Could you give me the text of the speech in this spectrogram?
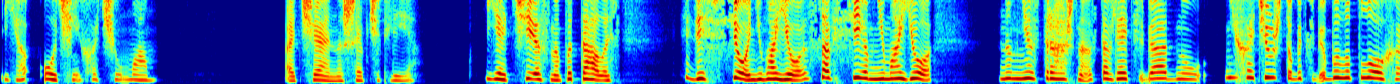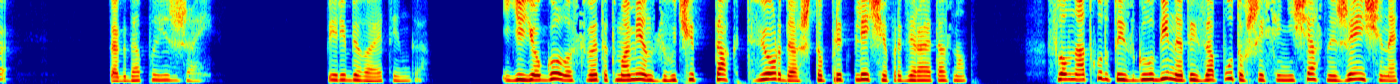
Я очень хочу, мам. Отчаянно шепчет Лия. Я честно пыталась. Здесь все не мое, совсем не мое. Но мне страшно оставлять тебя одну. Не хочу, чтобы тебе было плохо. Тогда поезжай. Перебивает Инга. Ее голос в этот момент звучит так твердо, что предплечье продирает озноб. Словно откуда-то из глубины этой запутавшейся несчастной женщины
